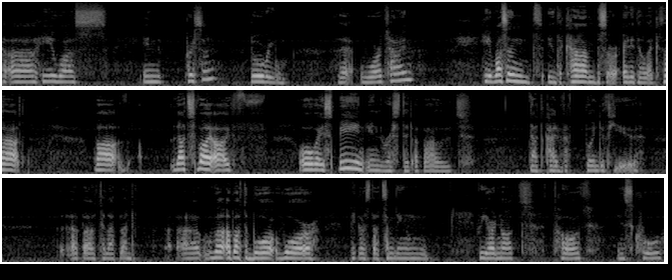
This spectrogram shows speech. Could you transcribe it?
uh, he was in prison during the wartime. He wasn't in the camps or anything like that, but that's why I've always been interested about that kind of point of view about Lapland, uh, well, about the war, war, because that's something we are not taught in school.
